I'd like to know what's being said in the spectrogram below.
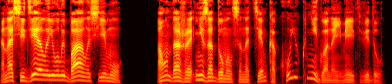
Она сидела и улыбалась ему, а он даже не задумался над тем, какую книгу она имеет в виду.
